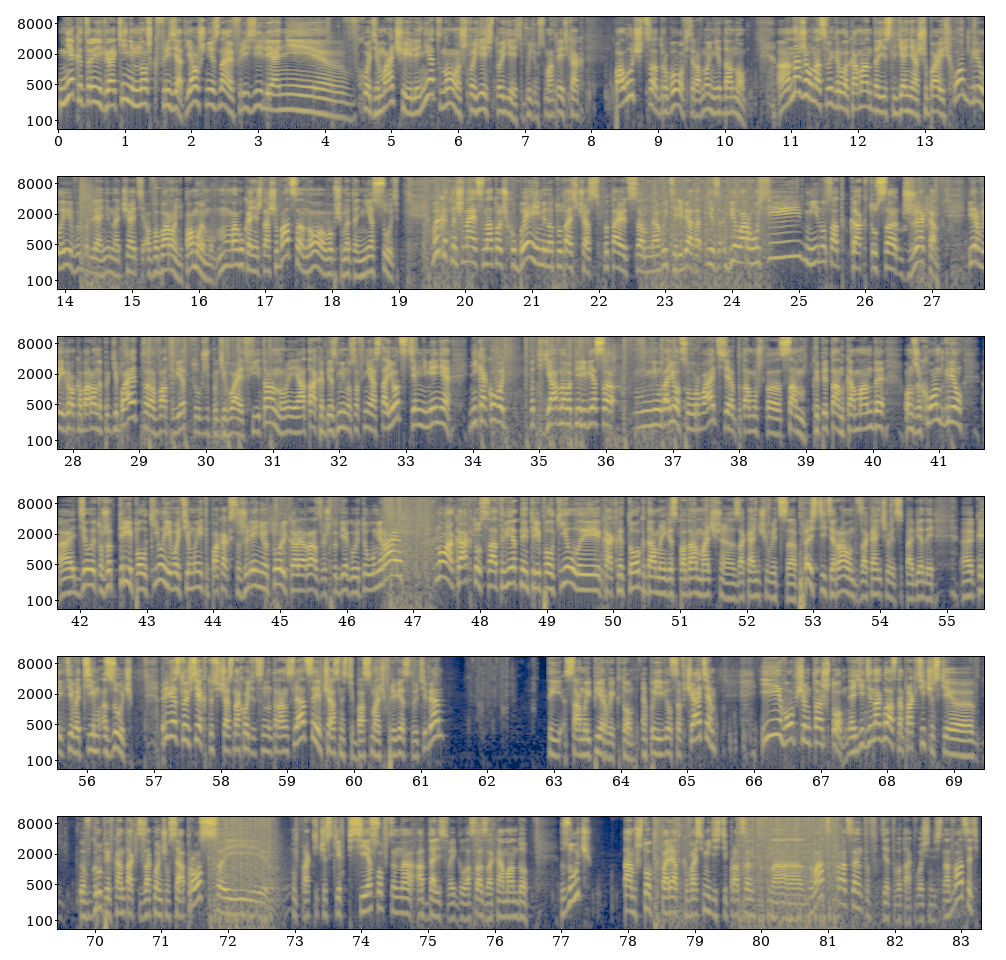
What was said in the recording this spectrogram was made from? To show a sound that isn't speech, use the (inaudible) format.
некоторые игроки немножко фризят. Я уж не знаю, фризили они в ходе матча или нет, но что есть, то есть. Будем смотреть, как получится, другого все равно не дано. Она же у нас выиграла команда, если я не ошибаюсь, Хондгрилл, и выбрали они начать в обороне, по-моему. Могу, конечно, ошибаться, но, в общем, это не суть. Выход начинается на точку Б, именно туда сейчас пытаются выйти ребята из Беларуси. Минус от кактуса Джека. Первый игрок обороны погибает, в ответ тут же погибает Фита, ну и атака без минусов не остается. Тем не менее, никакого вот явного перевеса не удается урвать, потому что сам капитан команды, он же Хондгрилл, э, делает уже трипл килл. Его тиммейты пока, к сожалению, только разве что бегают и умирают. Ну а Кактус ответный triple kill. И как итог, дамы и господа, матч э, заканчивается, (laughs) простите, раунд заканчивается победой э, коллектива Team Зуч. Приветствую всех, кто сейчас находится на трансляции. В частности, Басматч, приветствую тебя ты самый первый, кто появился в чате. И, в общем-то, что? Единогласно практически э, в группе ВКонтакте закончился опрос. И ну, практически все, собственно, отдали свои голоса за команду Зуч. Там что-то порядка 80% на 20%, где-то вот так, 80 на 20.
